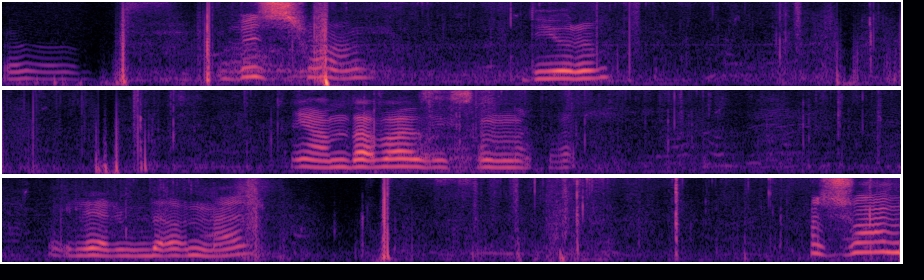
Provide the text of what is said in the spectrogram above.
Ee, biz şu an diyorum. Yanımda bazı insanlar var. İlerimde onlar. Şu an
